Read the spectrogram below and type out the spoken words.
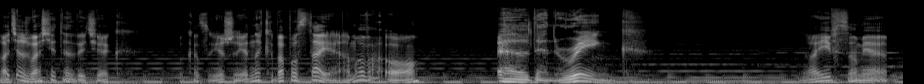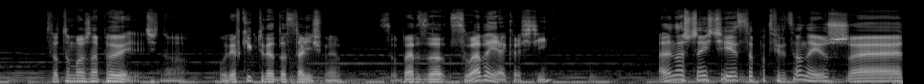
Chociaż właśnie ten wyciek pokazuje, że jednak chyba powstaje, a mowa o Elden Ring. No i w sumie, co tu można powiedzieć? No, urywki, które dostaliśmy, są bardzo słabej jakości, ale na szczęście jest to potwierdzone już, że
